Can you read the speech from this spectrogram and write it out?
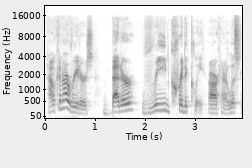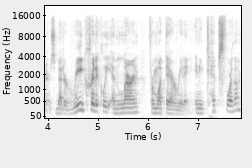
How can our readers better read critically, our kind of listeners better read critically and learn from what they are reading? Any tips for them?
